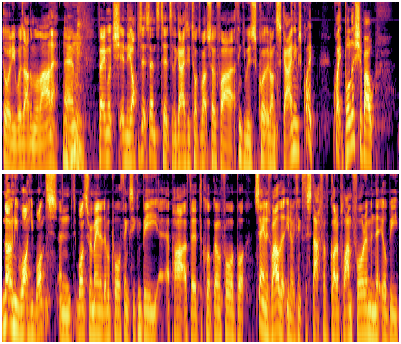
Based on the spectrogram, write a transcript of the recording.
Doherty, was Adam Lallana. Um, very much in the opposite sense to, to the guys we talked about so far. I think he was quoted on Sky and he was quite quite bullish about not only what he wants and wants to remain at Liverpool, thinks he can be a part of the, the club going forward, but saying as well that you know he thinks the staff have got a plan for him and that he'll be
